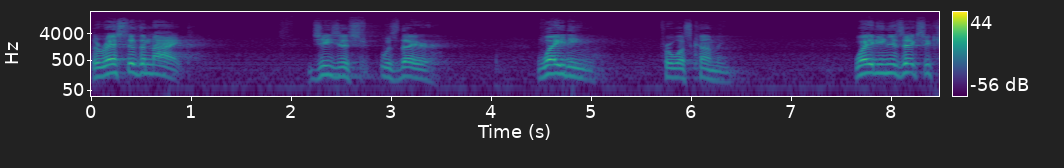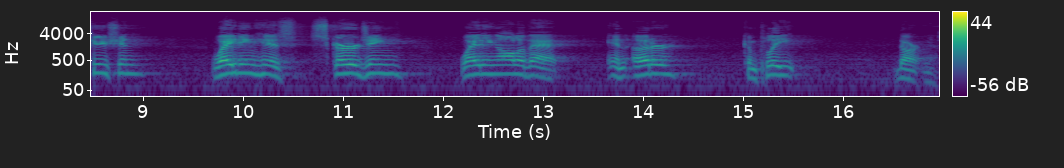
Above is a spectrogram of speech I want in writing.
the rest of the night, Jesus was there, waiting for what's coming, waiting his execution, waiting his scourging, waiting all of that in utter complete darkness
